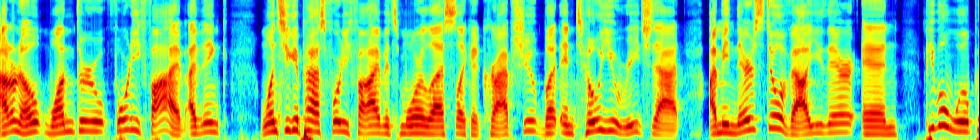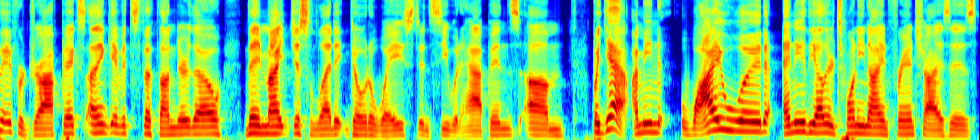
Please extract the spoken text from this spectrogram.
I don't know, 1 through 45. I think once you get past 45, it's more or less like a crapshoot. But until you reach that, I mean, there's still value there, and people will pay for draft picks. I think if it's the Thunder, though, they might just let it go to waste and see what happens. Um, but yeah, I mean, why would any of the other 29 franchises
